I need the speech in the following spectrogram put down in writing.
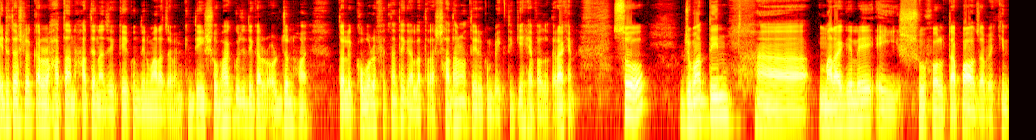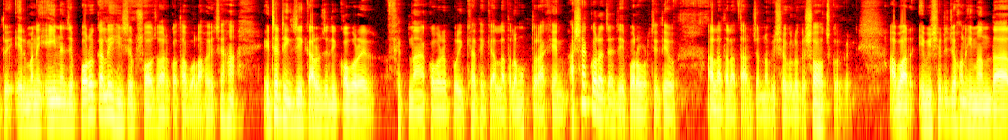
এটা তো আসলে কারোর হাতান হাতে না যে কে কোন দিন মারা যাবেন। কিন্তু এই সৌভাগ্য যদি কারোর অর্জন হয়, তাহলে কবরের ফিতনা থেকে আল্লাহ তালা সাধারণত এরকম ব্যক্তিকে হেফাজতে রাখেন। সো জুমার দিন মারা গেলে এই সুফলটা পাওয়া যাবে। কিন্তু এর মানে এই না যে পরকালে হিসেব সহজ হওয়ার কথা বলা হয়েছে। হ্যাঁ এটা ঠিক যে কারও যদি কবরের ফিতনা, কবরের পরীক্ষা থেকে আল্লাহ তালা মুক্ত রাখেন, আশা করা যায় যে পরবর্তীতেও আল্লাহ তালা তার জন্য বিষয়গুলোকে সহজ করবেন। আবার এই বিষয়টি যখন ইমানদার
